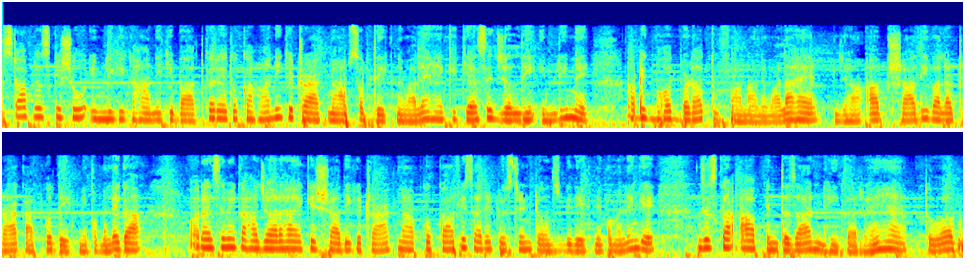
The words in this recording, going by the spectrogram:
स्टार प्लस के शो इमली की कहानी की बात करें तो कहानी के ट्रैक में आप सब देखने वाले हैं कि कैसे जल्द ही इमली में अब एक बहुत बड़ा तूफ़ान आने वाला है, जहाँ अब शादी वाला ट्रैक आपको देखने को मिलेगा। और ऐसे में कहा जा रहा है कि शादी के ट्रैक में आपको काफ़ी सारे ट्विस्ट एंड टर्न्स भी देखने को मिलेंगे, जिसका आप इंतज़ार नहीं कर रहे हैं। तो अब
